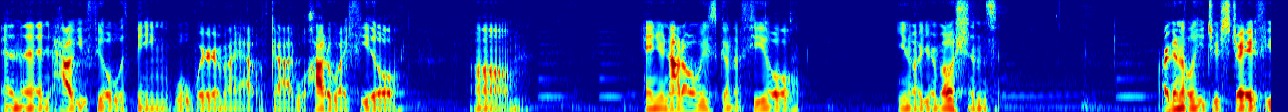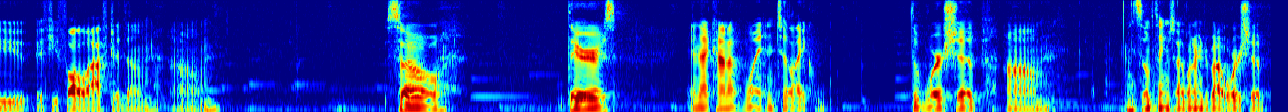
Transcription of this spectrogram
and then how you feel with being, well, where am I at with God? Well, how do I feel? Um, and you're not always gonna feel, you know, your emotions are gonna lead you astray if you if you follow after them. Um, so there's, and that kind of went into like the worship. Um, and some things I learned about worship.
